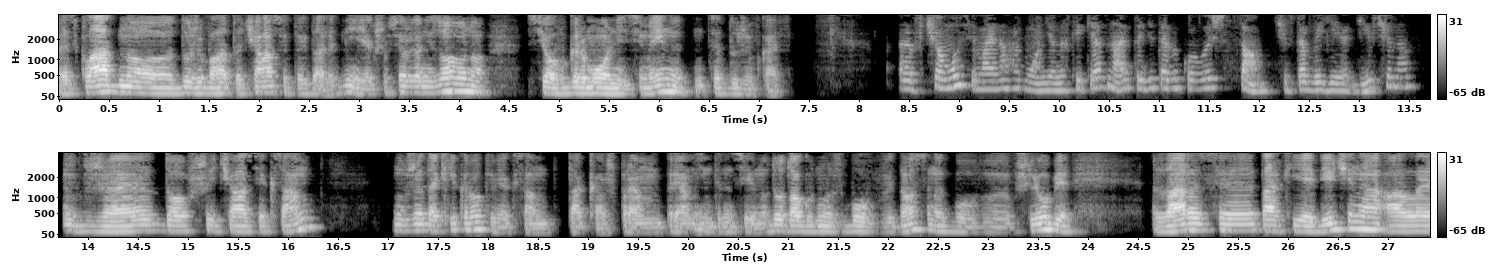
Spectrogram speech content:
е, складно, дуже багато часу і так далі. Ні, якщо все організовано, все в гармонії сімейної, це дуже в кайф. Е, В чому сімейна гармонія? Наскільки я знаю, ти дітей виховуєш сам. Чи в тебе є дівчина? Вже довший час як сам. Ну, вже декілька років як сам, так аж прям, прям інтенсивно. До того ну, ж був в відносинах, був в- шлюбі. Зараз е, так є дівчина, але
